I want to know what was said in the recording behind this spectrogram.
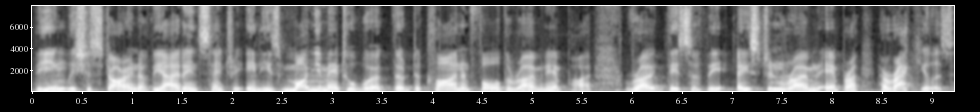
the English historian of the 18th century, in his monumental work, The Decline and Fall of the Roman Empire, wrote this of the Eastern Roman Emperor Heraclius,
